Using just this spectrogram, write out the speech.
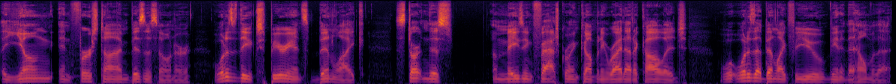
a young and first time business owner, what has the experience been like starting this amazing fast growing company right out of college? What, what has that been like for you being at the helm of that?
